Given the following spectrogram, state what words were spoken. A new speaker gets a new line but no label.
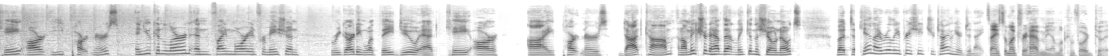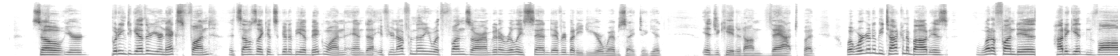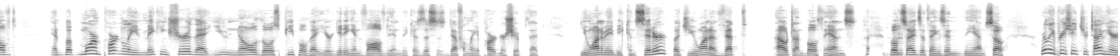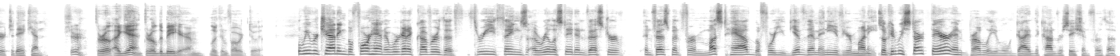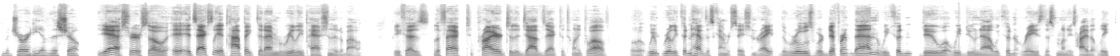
KRI Partners, and you can learn and find more information regarding what they do at kripartners.com. And I'll make sure to have that link in the show notes. But uh, Ken, I really appreciate your time here tonight.
Thanks so much for having me. I'm looking forward to it.
So, you're putting together your next fund. It sounds like it's going to be a big one. And uh, if you're not familiar with funds are, I'm going to really send everybody to your website to get educated on that. But what we're going to be talking about is what a fund is, how to get involved, and but more importantly, making sure that you know those people that you're getting involved in because this is definitely a partnership that you want to maybe consider, but you want to vet out on both ends, both mm-hmm. sides of things in the end. So, really appreciate your time here today, Ken.
Sure. Thrilled again, thrilled to be here. I'm looking forward to it.
We were chatting beforehand, and we're going to cover the three things a real estate investor investment firm must have before you give them any of your money. So, mm-hmm. could we start there and probably will guide the conversation for the majority of this show?
Yeah, sure. So, it's actually a topic that I'm really passionate about because the fact prior to the Jobs Act of 2012, uh, we really couldn't have this conversation, right? The rules were different then. We couldn't do what we do now. We couldn't raise this money privately.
